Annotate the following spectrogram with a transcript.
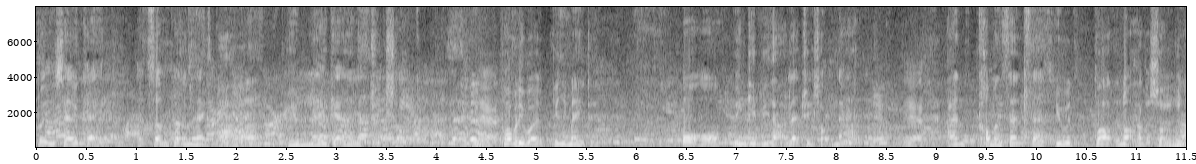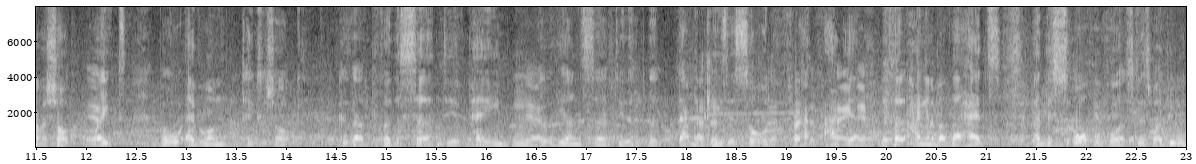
but you say, okay, at some point in the next hour, you may get an electric shock. Yeah. Probably won't, but you may do. Or we can give you that electric shock now. Yeah. Yeah. And common sense says you would rather not have a shock than mm-hmm. have a shock. Yeah. Wait, but everyone takes a shock because they prefer the certainty of pain Yeah. over the uncertainty, the, the Damocles' the- sword, the threat of ha- yeah, yeah. the threat hanging above their heads. And this is awful for us. 'cause This is why people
